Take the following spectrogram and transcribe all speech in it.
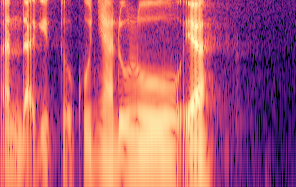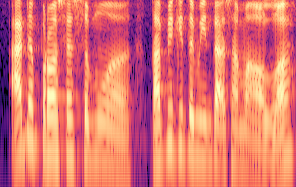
Kan enggak gitu. Kunyah dulu, ya. Ada proses semua. Tapi kita minta sama Allah,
